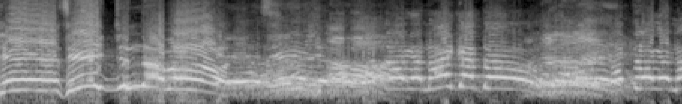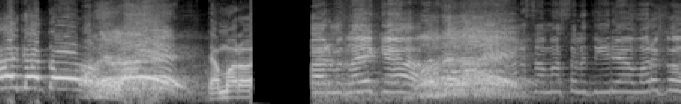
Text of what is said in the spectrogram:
జేఏసీ జిందాబాద్ పత్రాగా నాయకత్వం పత్రాగా నాయకత్వం ఎంఆర్ఓ కార్మికుల ఐక్య మన సమస్యలు తీరే వరకు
